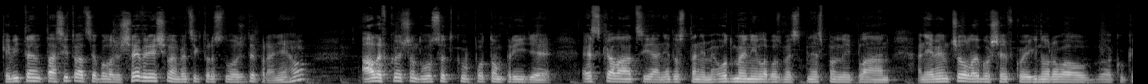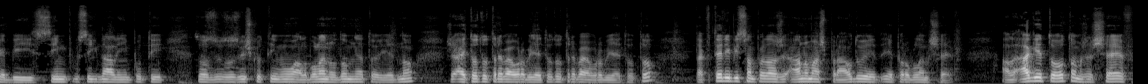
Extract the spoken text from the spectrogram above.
keby ten, tá situácia bola, že šéf rieši len veci, ktoré sú dôležité pre neho, ale v konečnom dôsledku potom príde eskalácia, nedostaneme odmeny, lebo sme nesplnili plán a neviem čo, lebo šéfko ignoroval ako keby signály, inputy zo, zo zvyšku týmu, alebo len odo mňa, to je jedno, že aj toto treba urobiť, aj toto treba urobiť, aj toto, tak vtedy by som povedal, že áno, máš pravdu, je, je problém šéf. Ale ak je to o tom, že šéf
